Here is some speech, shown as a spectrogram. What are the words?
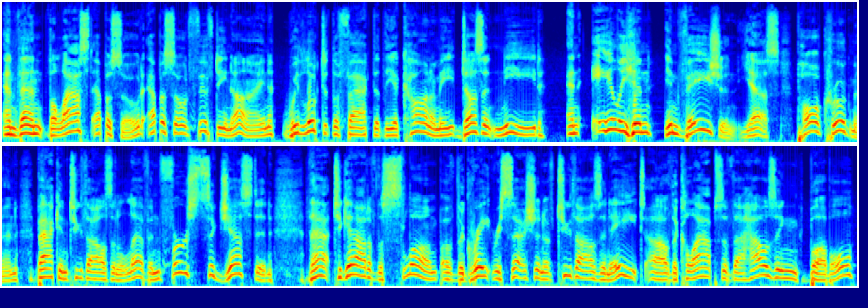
And then the last episode, episode 59, we looked at the fact that the economy doesn't need an alien invasion. Yes, Paul Krugman, back in 2011, first suggested that to get out of the slump of the Great Recession of 2008, uh, the collapse of the housing bubble,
